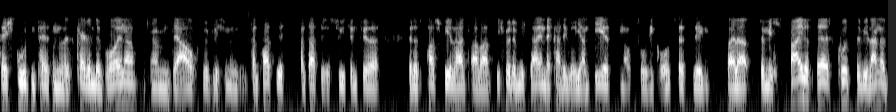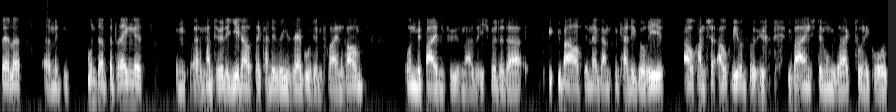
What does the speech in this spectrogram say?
recht guten Pässen. Das ist Kevin De Bruyne, ähm, der auch wirklich ein fantastisch, fantastisches Füßchen für für das Passspiel hat. Aber ich würde mich da in der Kategorie am ehesten auf Toni Groß festlegen, weil er für mich beides Bälle, kurze wie lange Bälle, äh, mit unter Bedrängnis, und, äh, natürlich jeder aus der Kategorie sehr gut im freien Raum und mit beiden Füßen. Also ich würde da überhaupt in der ganzen Kategorie, auch, an, auch wie unsere Übereinstimmung sagt, Toni Groß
